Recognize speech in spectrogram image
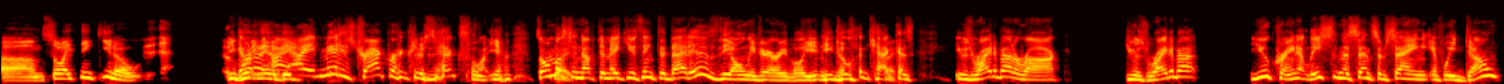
Um, so I think you know. You gotta, big, I, I, admit his track record is excellent. Yeah, it's almost right. enough to make you think that that is the only variable you need to look at because right. he was right about Iraq. He was right about Ukraine, at least in the sense of saying if we don't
